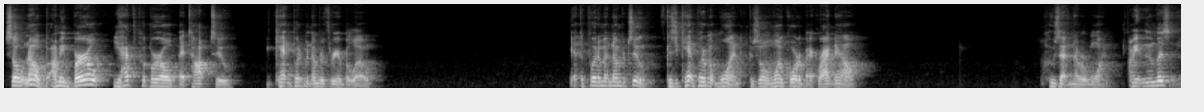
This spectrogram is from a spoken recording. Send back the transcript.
So, no, I mean, Burrow, you have to put Burrow at top two. You can't put him at number three or below. You have to put him at number two because you can't put him at one because there's only one quarterback right now who's at number one. I mean, listen,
